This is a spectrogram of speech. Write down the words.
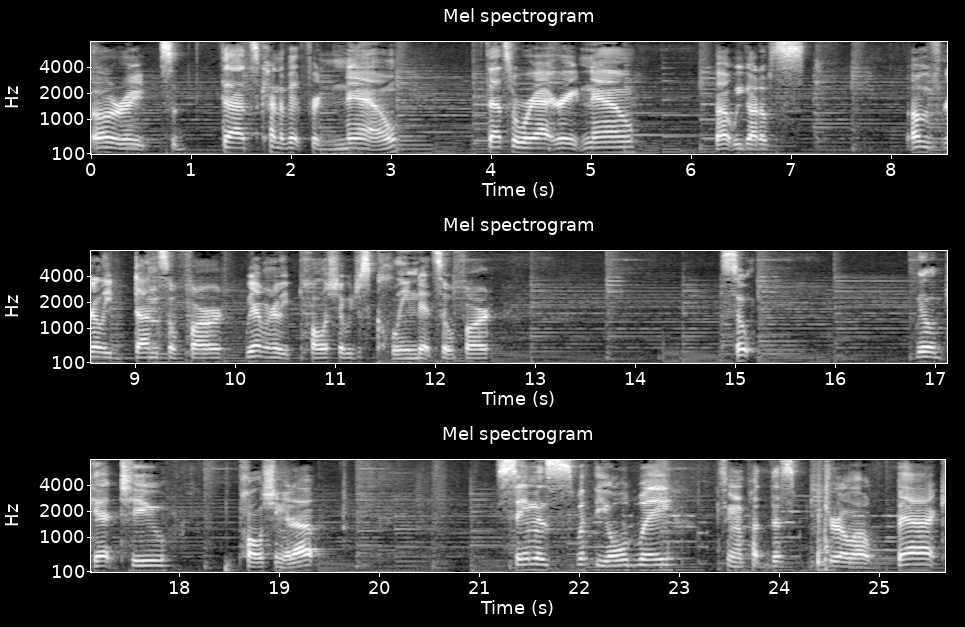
Alright, so that's kind of it for now. That's where we're at right now but we got a all we've really done so far we haven't really polished it we just cleaned it so far so we'll get to polishing it up Same as with the old way. So I'm gonna put this drill out back.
